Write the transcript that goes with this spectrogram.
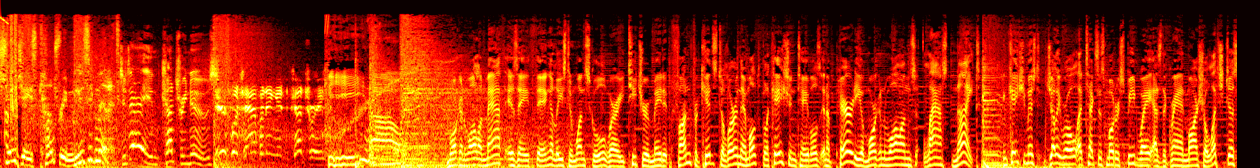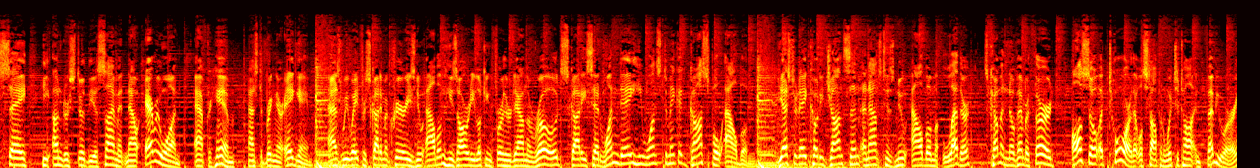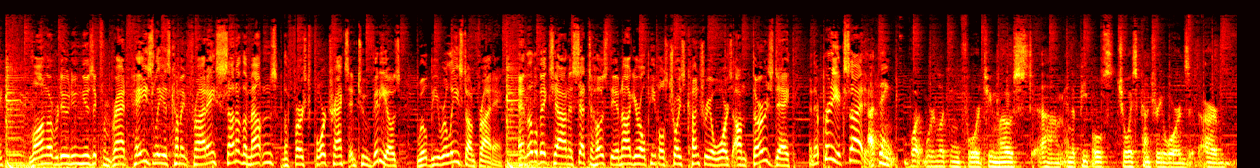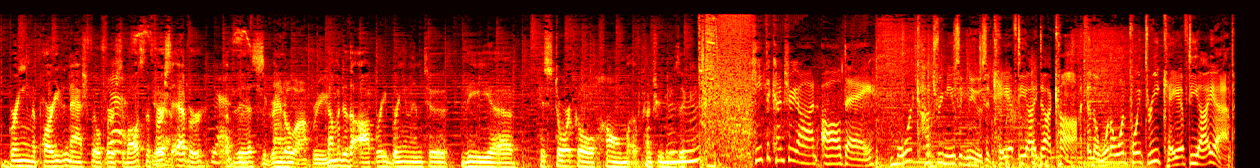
JJ's Country Music Minute. Today in country news. Here's what's happening in country. Morgan Wallen math is a thing, at least in one school, where a teacher made it fun for kids to learn their multiplication tables in a parody of Morgan Wallen's Last Night. In case you missed Jelly Roll at Texas Motor Speedway as the Grand Marshal, let's just say he understood the assignment. Now everyone after him has to bring their A game. As we wait for Scotty McCreery's new album, he's already looking further down the road. Scotty said one day he wants to make a gospel album. Yesterday, Cody Johnson announced his new album, Leather. It's coming November 3rd. Also, a tour that will stop in Wichita in February. Long overdue new music from Brad Paisley is coming Friday. Son of the Mountains, the first four tracks and two videos, will be released on Friday. And Little Big Town is set to host the inaugural People's Choice Country Awards on Thursday, and they're pretty excited. I think what we're looking forward to most um, in the People's Choice Country Awards are bringing the party to Nashville. First Yes. of all, it's the first ever Yes. of this. The Grand Ole Opry. coming to the Opry, bringing them to the uh, historical home of country music. Keep the country on all day. More country music news at KFDI.com and the 101.3 KFDI app.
